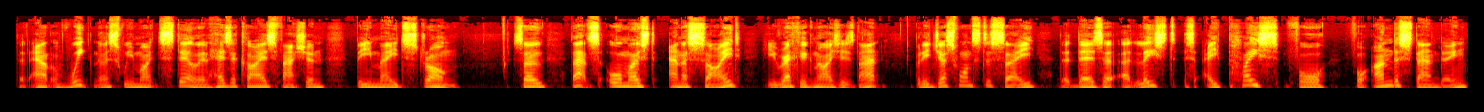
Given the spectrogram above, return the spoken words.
that out of weakness we might still, in Hezekiah's fashion, be made strong. So that's almost an aside. He recognizes that, but he just wants to say that there's a, at least a place for, for understanding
